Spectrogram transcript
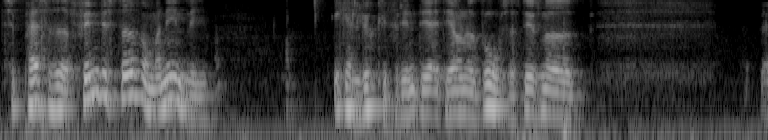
tilpassethed. At finde det sted, hvor man egentlig ikke er lykkelig, for det, det, er, det er jo noget vås. Altså, det er sådan noget... Øh,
